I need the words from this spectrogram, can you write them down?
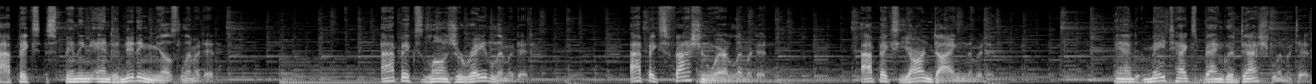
Apex Spinning and Knitting Mills Limited, Apex Lingerie Limited, Apex Fashionware Limited, Apex Yarn Dyeing Limited, and Matex Bangladesh Limited.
